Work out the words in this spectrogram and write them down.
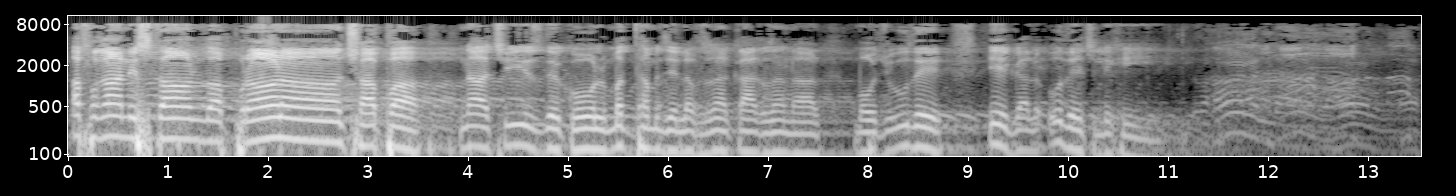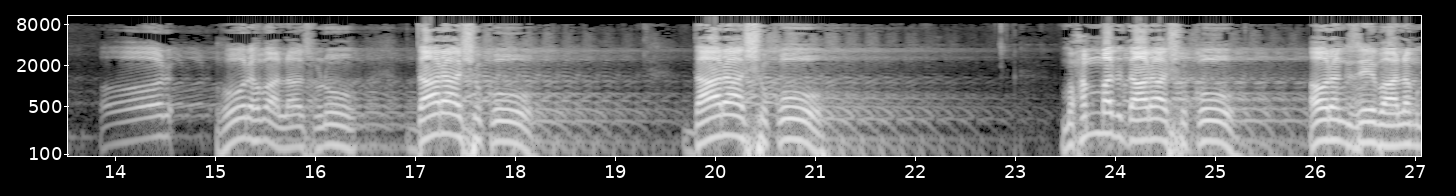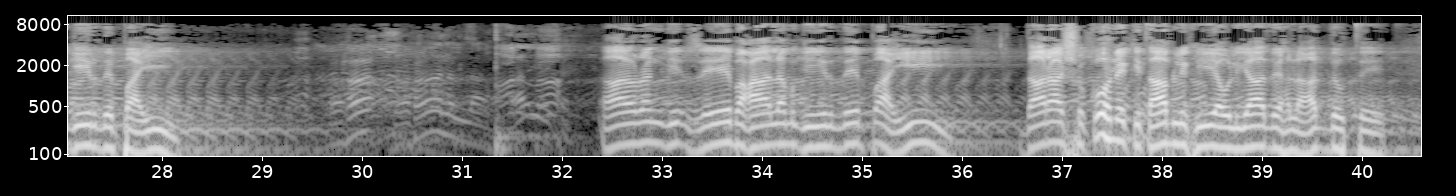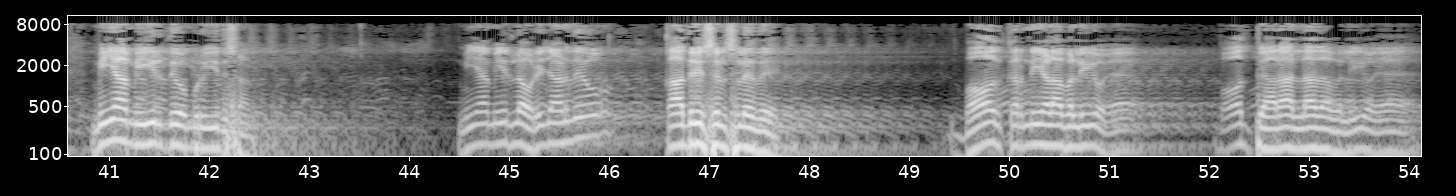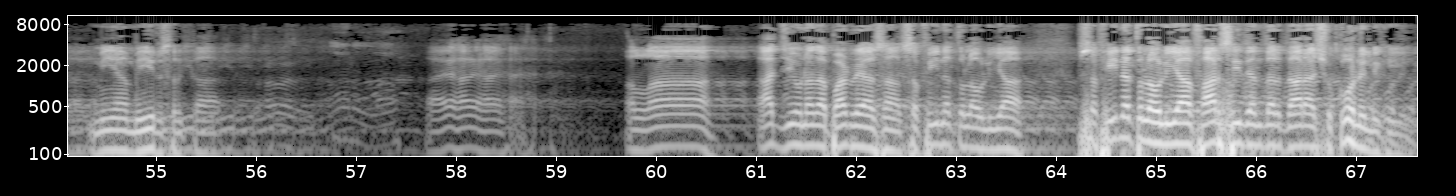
افغانستان دا پرانا چھاپا نا چیز دے کول مدھم جے لفظاں کاغذاں نال موجود ہے۔ یہ گل ادے چ لکھی۔ اور ہور حوالہ سنو۔ دارا شکو۔ دارا شکو۔ محمد دارا شکو۔ اورنگزیب عالمگیر دے پائی۔ اورنگزیب عالمگیر دے پائی۔ دارا شکوہ نے کتاب لکھی ہے اولیاء دے حالات دے اتے میاں میر دے مرید سن۔ میاں میر لاہوری جان دے ہو؟ قادری سلسلے دے۔ بہت کرنی والا ولی ہویا ہے۔ بہت پیارا اللہ دا ولی ہویا ہے۔ میاں میر سرکار۔ اللہ اج جی ہی انہوں دا پڑھ رہا سا سفینت الاولیاء سفینت الاولیاء فارسی دے اندر دارا شکو نے لکھی۔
